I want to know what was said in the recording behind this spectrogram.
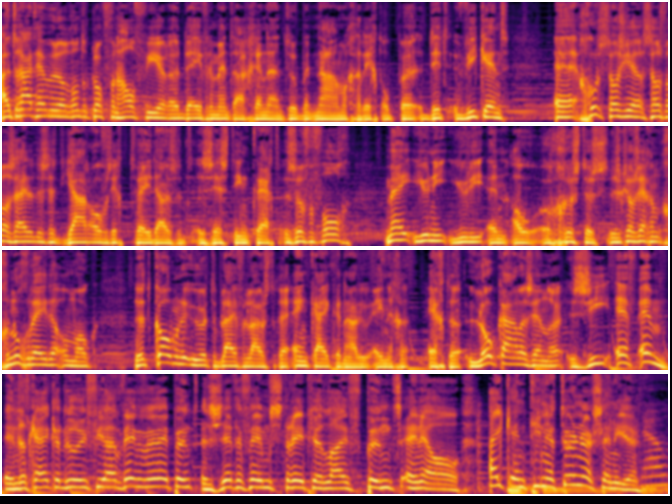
Uiteraard hebben we rond de klok van half vier... eh, de evenementenagenda natuurlijk met name gericht op eh, dit weekend. Eh, goed, zoals je zelfs wel zeiden, dus het jaaroverzicht 2016 krijgt zijn vervolg... mei, juni, juli en augustus. Dus ik zou zeggen, genoeg reden om ook het komende uur te blijven luisteren... en kijken naar uw enige echte lokale zender ZFM. En dat kijken doe je via www.zfm-live.nl. Ike en Tina Turner zijn hier. Now,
